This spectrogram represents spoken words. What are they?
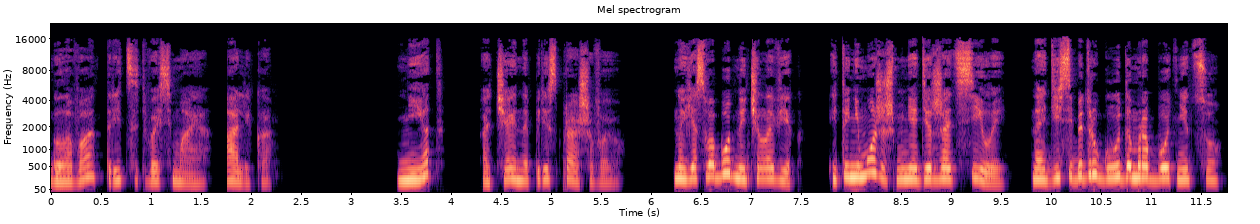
Глава 38. Алика. «Нет?» – отчаянно переспрашиваю. «Но я свободный человек, и ты не можешь меня держать силой. Найди себе другую домработницу».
